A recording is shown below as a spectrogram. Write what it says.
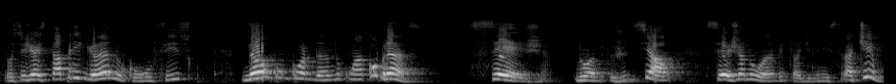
Então, você já está brigando com o fisco, não concordando com a cobrança, seja no âmbito judicial, seja no âmbito administrativo.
